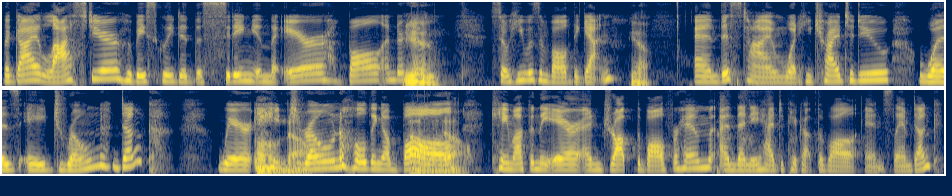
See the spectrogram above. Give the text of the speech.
the guy last year who basically did the sitting in the air ball under Yeah. him. So he was involved again. Yeah. And this time, what he tried to do was a drone dunk, where Oh, a no. drone holding a ball no. came up in the air and dropped the ball for him. And then he had to pick up the ball and slam dunk.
